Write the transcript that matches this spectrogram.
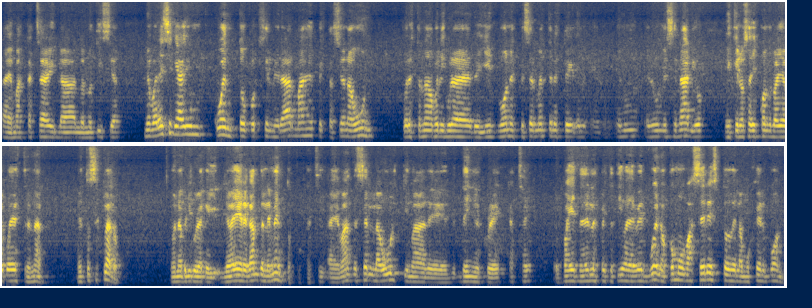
además, ¿cachai? La, la noticia. Me parece que hay un cuento por generar más expectación aún por esta nueva película de James Bond, especialmente en, este, en, en, un, en un, escenario en que no sabéis cuándo lo vaya a poder estrenar. Entonces, claro, una película que le vaya agregando elementos, pues, ¿cachai? además de ser la última de, de Daniel Craig, ¿cachai? vaya a tener la expectativa de ver, bueno, cómo va a ser esto de la mujer Bond,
